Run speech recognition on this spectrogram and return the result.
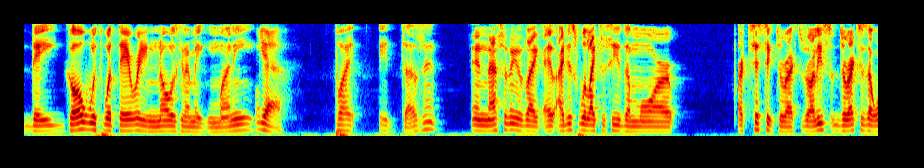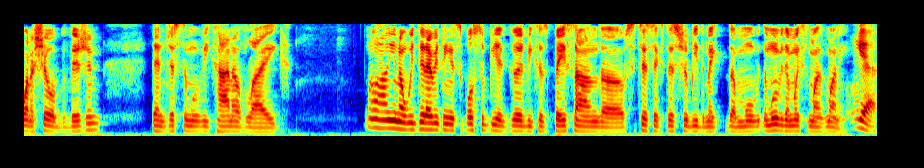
they go with what they already know is gonna make money yeah, but it doesn't. And that's the thing is like I, I just would like to see the more artistic directors, or at least directors that want to show a vision, than just the movie kind of like, well, you know, we did everything it's supposed to be a good because based on the statistics, this should be the make the movie the movie that makes the most money. yeah.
